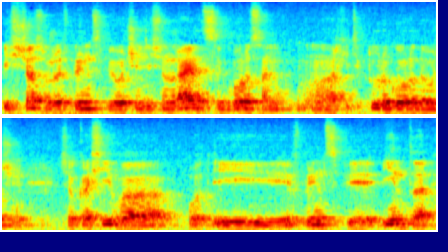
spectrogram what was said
и сейчас уже, в принципе, очень здесь все нравится. Город, сам, э, архитектура города очень все красиво. Вот. И, в принципе, Инта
